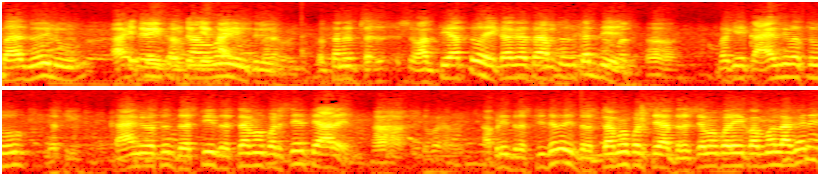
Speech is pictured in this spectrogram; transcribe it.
બહાર જોયેલું. પણ તને શાંતિ આપતું હોય એકાગ્રતા આપતું તો કરી દે. બાકી કાયમની વસ્તુ નથી. કાયમની વસ્તુ દ્રષ્ટિ દ્રષ્ટામાં પડશે ત્યારે. આપણી દ્રષ્ટિ છે ને દ્રષ્ટામાં પડશે. આ દ્રશ્યમાં પડે એ કામમાં લાગે ને.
